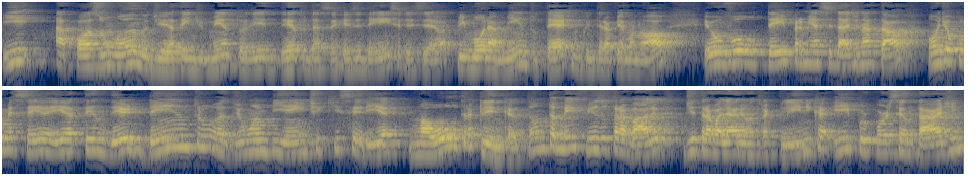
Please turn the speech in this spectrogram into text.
E após um ano de atendimento ali dentro dessa residência, desse aprimoramento técnico em terapia manual, eu voltei para minha cidade natal, onde eu comecei aí a atender dentro de um ambiente que seria uma outra clínica. Então também fiz o trabalho de trabalhar em outra clínica e por porcentagem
